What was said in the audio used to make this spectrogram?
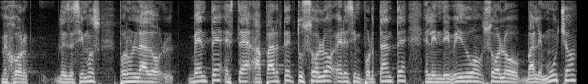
Mejor les decimos, por un lado, vente, esté aparte, tú solo eres importante, el individuo solo vale mucho.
